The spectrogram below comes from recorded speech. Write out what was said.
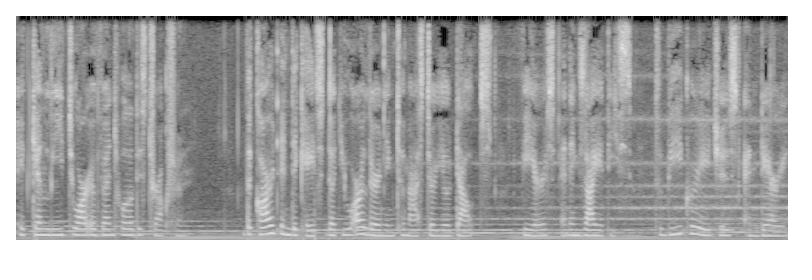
it can lead to our eventual destruction. The card indicates that you are learning to master your doubts, fears, and anxieties, to be courageous and daring,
